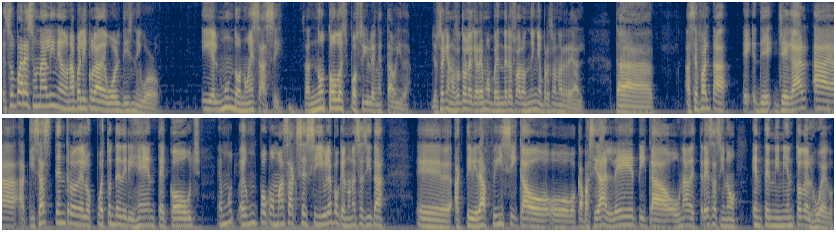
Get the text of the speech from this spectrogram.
Eso parece una línea de una película de Walt Disney World. Y el mundo no es así. O sea, no todo es posible en esta vida. Yo sé que nosotros le queremos vender eso a los niños, pero eso no es real. O sea, hace falta eh, de llegar a, quizás dentro de los puestos de dirigente, coach, es, es un poco más accesible porque no necesitas eh, actividad física o, o capacidad atlética o una destreza, sino entendimiento del juego.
